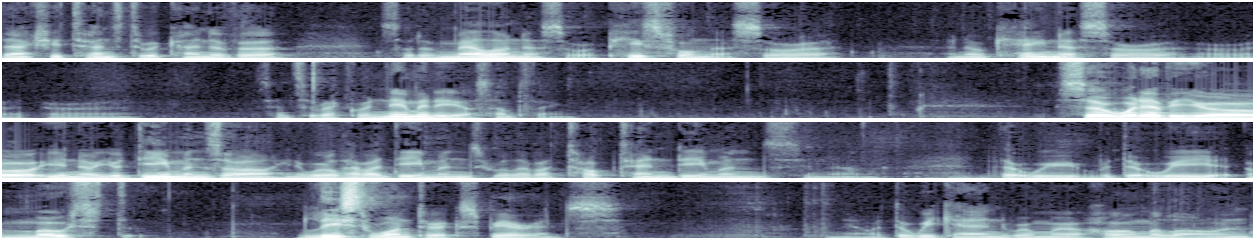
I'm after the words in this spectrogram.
it actually turns to a kind of a sort of mellowness or a peacefulness or a, an okayness or a, or, a, or a sense of equanimity or something. So whatever your you know your demons are, you know we all have our demons. We'll have our top ten demons, you know, that we that we most least want to experience. You know, at the weekend when we're home alone,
